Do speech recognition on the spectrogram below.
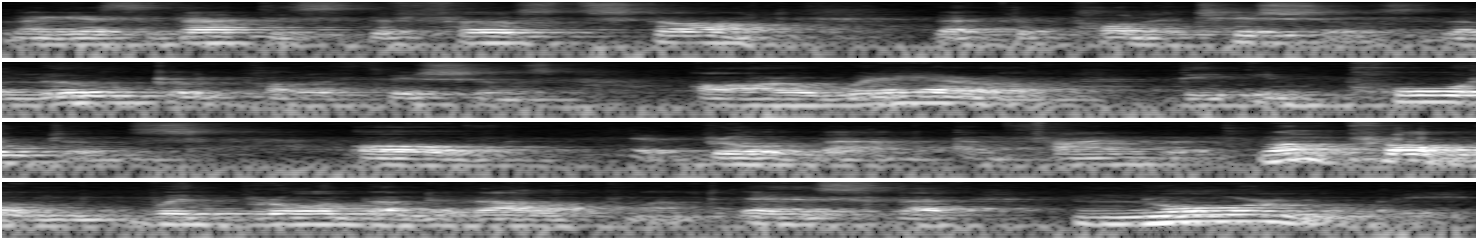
And I guess that is the first start that the politicians, the local politicians, are aware of the importance of eh, broadband and fiber. One problem with broadband development is that normally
